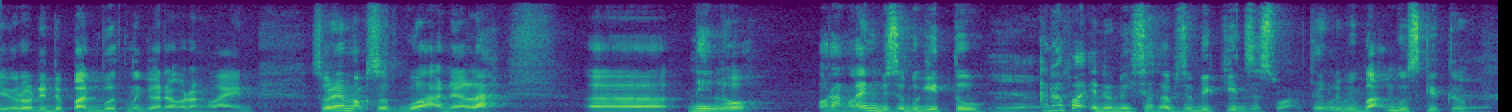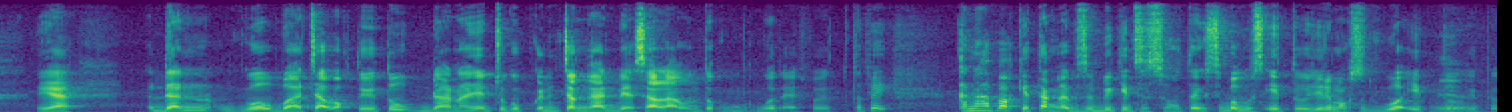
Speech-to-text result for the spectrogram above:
euro di depan booth negara orang lain. Sebenarnya maksud gue adalah eh, nih loh orang lain bisa begitu. Iya. kenapa Indonesia nggak bisa bikin sesuatu yang lebih bagus gitu? Ya. Dan gue baca waktu itu dananya cukup kenceng kan biasalah untuk buat ekspor tapi kenapa kita nggak bisa bikin sesuatu yang sebagus itu? Jadi maksud gue itu Iya. gitu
